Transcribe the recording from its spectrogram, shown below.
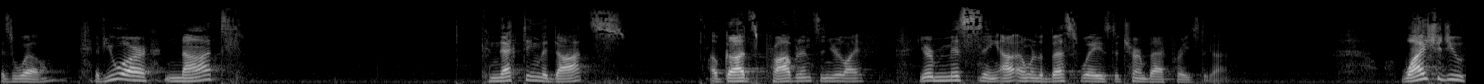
as well. If you are not connecting the dots of God's providence in your life, you're missing out on one of the best ways to turn back praise to God. Why should you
